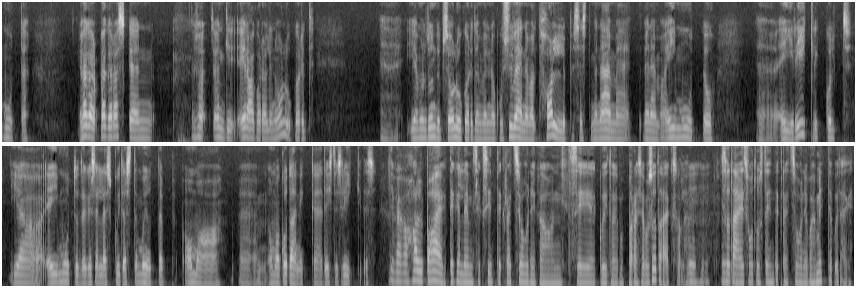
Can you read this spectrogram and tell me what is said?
muuta. ja väga, väga raske on, no see, ongi erakorraline olukord Äh, ja mulle tundub, see olukord on veel nagu süvenevalt halb, sest me näeme, et Venemaa ei muutu äh, ei riiklikult ja ei muutu ta ka selles, kuidas ta mõjutab oma äh,, oma kodanikke teistes riikides. ja väga halb aeg tegelemiseks integratsiooniga on see, kui toimub parasjagu sõda, eks ole mm. -hmm. sõda ei soodusta integratsiooni kohe mitte kuidagi.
